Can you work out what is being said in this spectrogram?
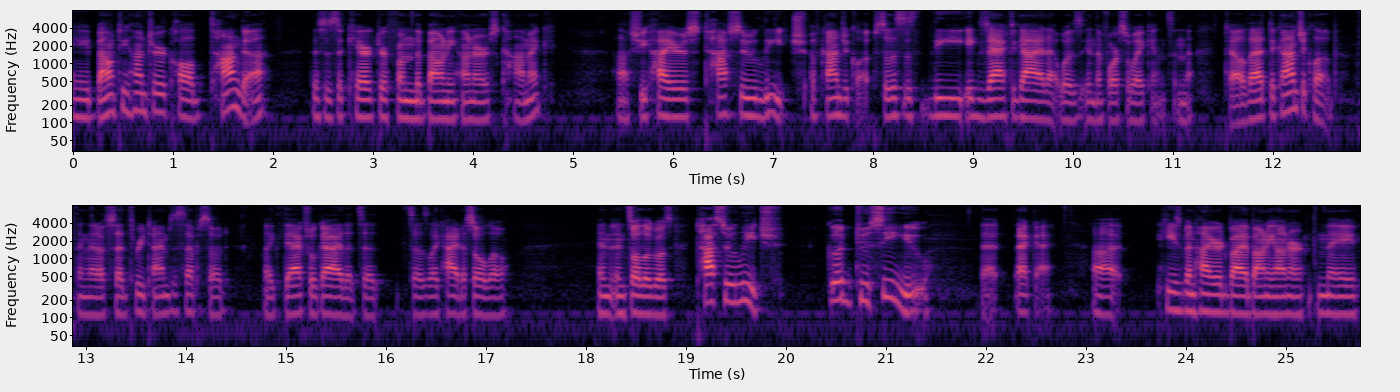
A bounty hunter called Tonga. This is a character from the Bounty Hunters comic. Uh, she hires Tasu Leech of Kanjiklub. So this is the exact guy that was in The Force Awakens and the Tell That to Kanjiklub thing that I've said three times this episode. Like the actual guy that says, says like hi to Solo. And, and Solo goes, Tasu Leech, good to see you. That that guy. Uh, he's been hired by a bounty hunter and they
